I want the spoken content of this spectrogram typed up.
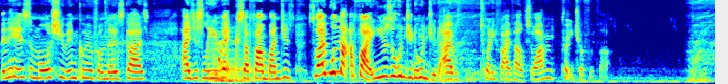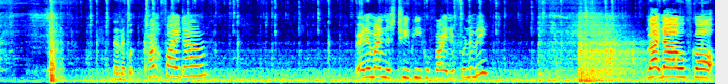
Then here's some more shooting coming from those guys. I just leave it because I found bandages. So I won that fight. He was 100 100. I was 25 health. So I'm pretty chuffed with that. Then I put the campfire down. Bear in mind there's two people fighting in front of me. Right now I've got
